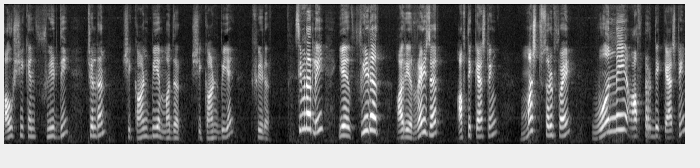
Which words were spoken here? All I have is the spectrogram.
how she can feed the children she can't be a mother she can't be a feeder. Similarly, a feeder or a riser of the casting must solidify only after the casting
